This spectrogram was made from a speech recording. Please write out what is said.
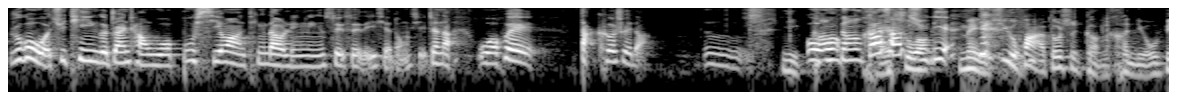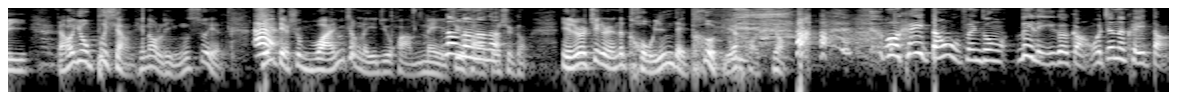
如果我去听一个专场，我不希望听到零零碎碎的一些东西，真的，我会打瞌睡的。嗯，你刚刚刚想举例，每句话都是梗，很牛逼，然后又不想听到零碎了，所以得是完整的一句话，每句话都是梗，也就是这个人的口音得特别好笑。我可以等五分钟，为了一个梗，我真的可以等。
